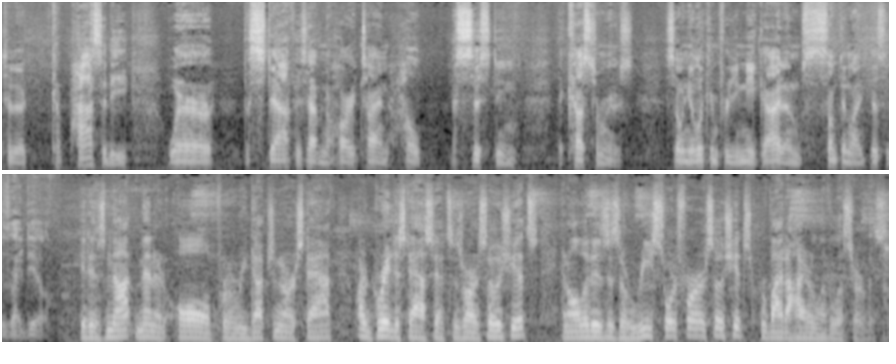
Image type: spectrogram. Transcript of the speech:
to the capacity where the staff is having a hard time help assisting the customers. So when you're looking for unique items, something like this is ideal. It is not meant at all for a reduction in our staff. Our greatest assets is our associates, and all it is is a resource for our associates to provide a higher level of service.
